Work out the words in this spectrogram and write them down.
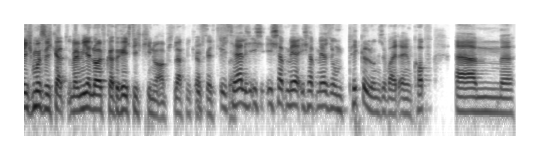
ich muss mich gerade, bei mir läuft gerade richtig Kino ab. Ich lache mich gerade richtig. Ist herrlich. Ich, ich habe mehr, ich habe mehr so einen Pickel und so weiter im Kopf. Ähm,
